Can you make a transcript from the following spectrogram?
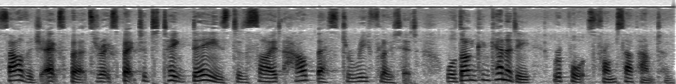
Salvage experts are expected to take days to decide how best to refloat it. Well, Duncan Kennedy reports from Southampton.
